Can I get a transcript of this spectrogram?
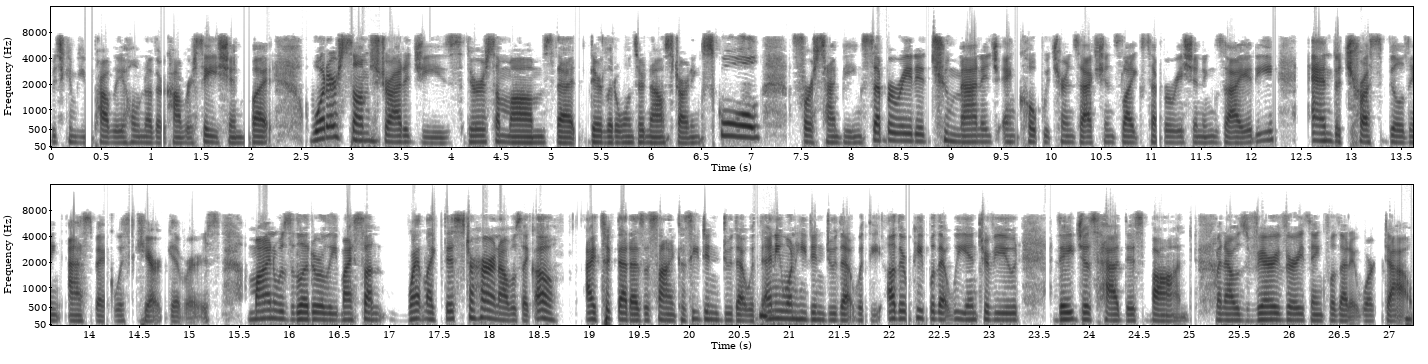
which can be probably a whole nother conversation. But what are some strategies? There are some moms that their little ones are now starting school, first time being separated to manage and cope with transactions like separation anxiety and the trust building aspect with caregivers. Mine was literally my son went like this to her, and I was like, oh, I took that as a sign because he didn't do that with mm. anyone. He didn't do that with the other people that we interviewed. They just had this bond. And I was very, very thankful that it worked out.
